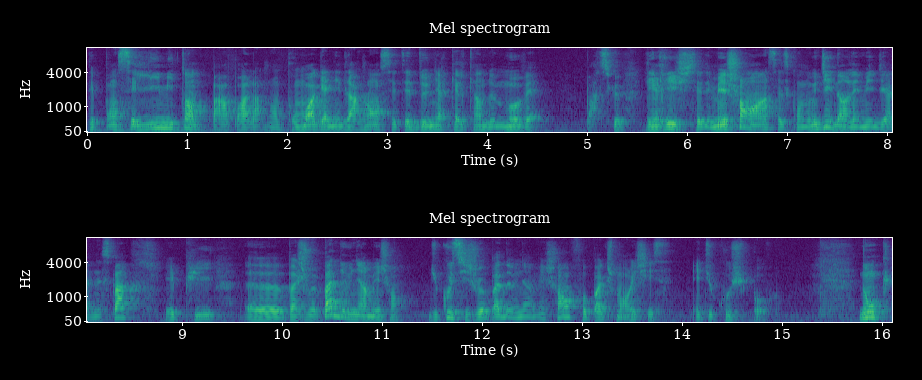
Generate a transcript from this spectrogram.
des pensées limitantes par rapport à l'argent. Pour moi, gagner de l'argent, c'était devenir quelqu'un de mauvais. Parce que les riches, c'est des méchants, hein, c'est ce qu'on nous dit dans les médias, n'est-ce pas? Et puis, euh, bah, je ne veux pas devenir méchant. Du coup, si je ne veux pas devenir méchant, il ne faut pas que je m'enrichisse. Et du coup, je suis pauvre. Donc,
